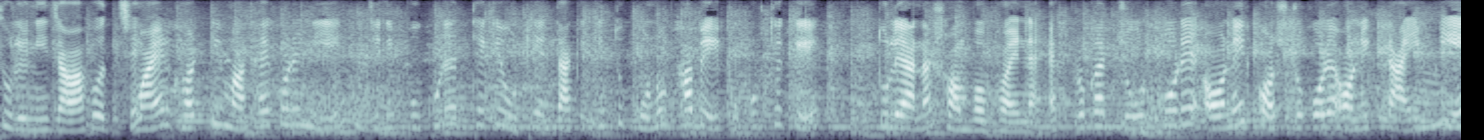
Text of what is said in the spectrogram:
তুলে নিয়ে যাওয়া হচ্ছে। মায়ের ঘরটি মাথায় করে নিয়ে যিনি পুকুরের থেকে উঠেন তাকে কিন্তু কোনোভাবেই পুকুর থেকে তুলে আনা সম্ভব হয় না। এক প্রকার জোর করে, অনেক কষ্ট করে, অনেক টাইম নিয়ে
